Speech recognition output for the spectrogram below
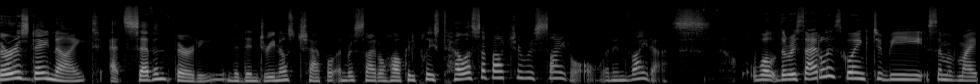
Thursday night at 7:30 in the Dendrinos Chapel and Recital Hall. Could you please tell us about your recital and invite us? Well, the recital is going to be some of my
